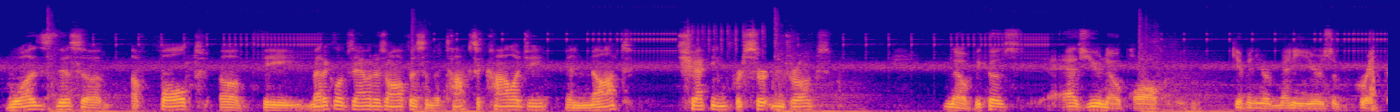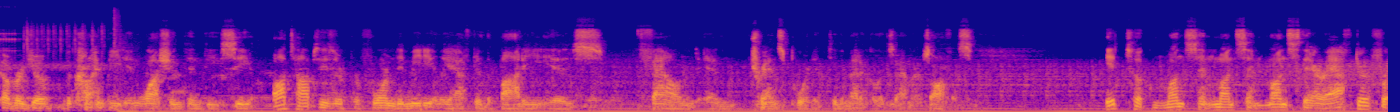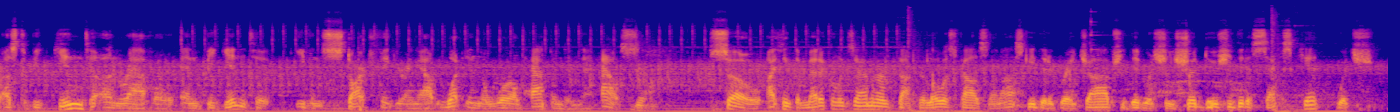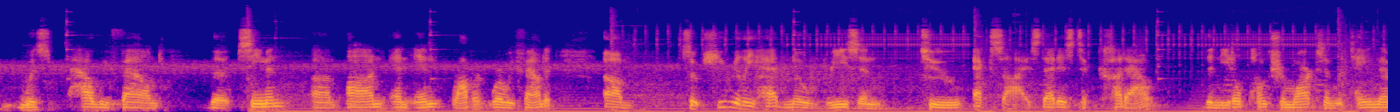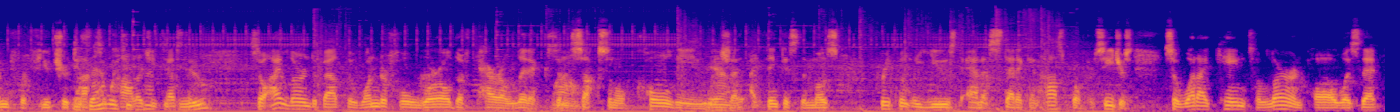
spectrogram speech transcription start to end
was this a, a fault of the medical examiner's office and the toxicology in not checking for certain drugs? No, because as you know, Paul, given your many years of great coverage of the crime beat in Washington, D.C., autopsies are performed immediately after the body is found and transported to the medical examiner's office. It took months and months and months thereafter for us to begin to unravel and begin to even start figuring out what in the world happened in the house. Yeah. So I think the medical examiner, Dr. Lois Goslinoski, did a great job. She did what she should do. She did a sex kit, which was how we found the semen um, on and in Robert, where we found it. Um, so she really had no reason to excise, that is, to cut out the needle puncture marks and retain them for future Is that what you toxicology to testing. do? So I learned about the wonderful world of paralytics and Wow. succinylcholine, which Yeah. I, I think is the most frequently used anesthetic in hospital procedures. So what I came to learn, Paul, was that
